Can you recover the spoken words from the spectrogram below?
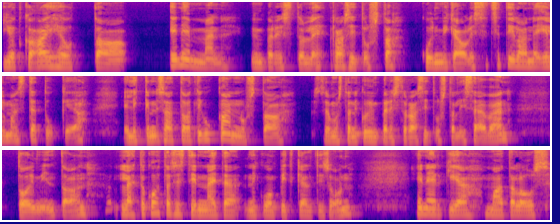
jotka aiheuttaa enemmän ympäristölle rasitusta kuin mikä olisi se tilanne ilman sitä tukea. Eli ne saattavat niin kannustaa semmoista niin kuin ympäristörasitusta lisäävään toimintaan. Lähtökohtaisesti näitä niin kuin on pitkälti se on energia, maatalous,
